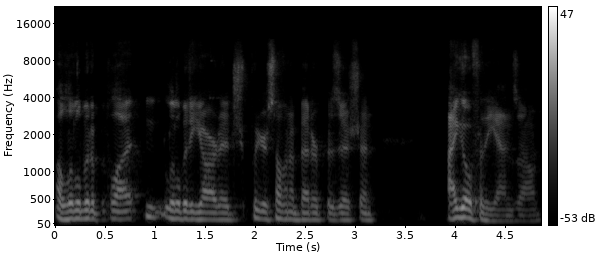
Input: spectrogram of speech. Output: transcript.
a little bit of play, a little bit of yardage, put yourself in a better position. I go for the end zone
